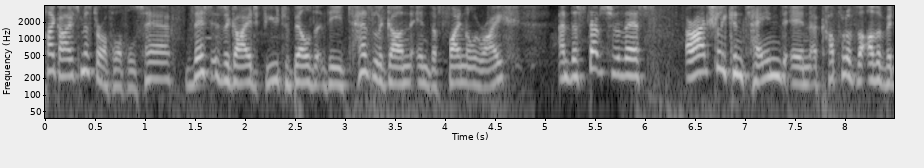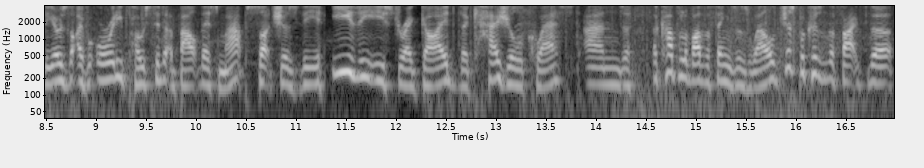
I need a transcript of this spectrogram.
Hi guys, Mr. Waffles here. This is a guide for you to build the Tesla gun in the Final Reich, and the steps for this are actually contained in a couple of the other videos that I've already posted about this map, such as the Easy Easter Egg Guide, the Casual Quest, and a couple of other things as well, just because of the fact that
